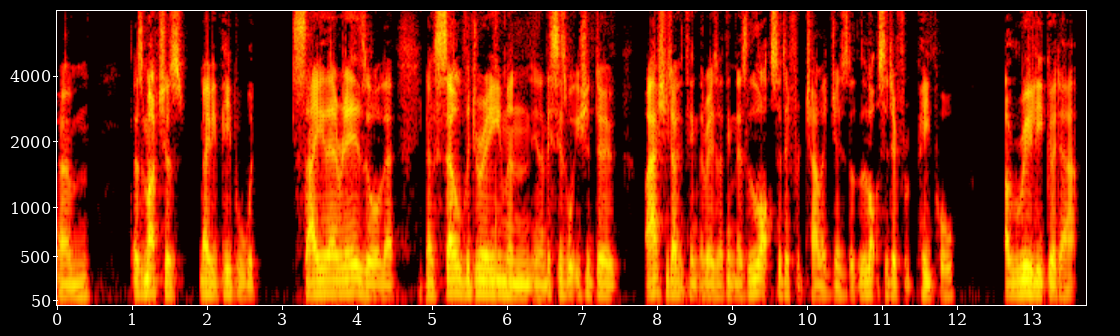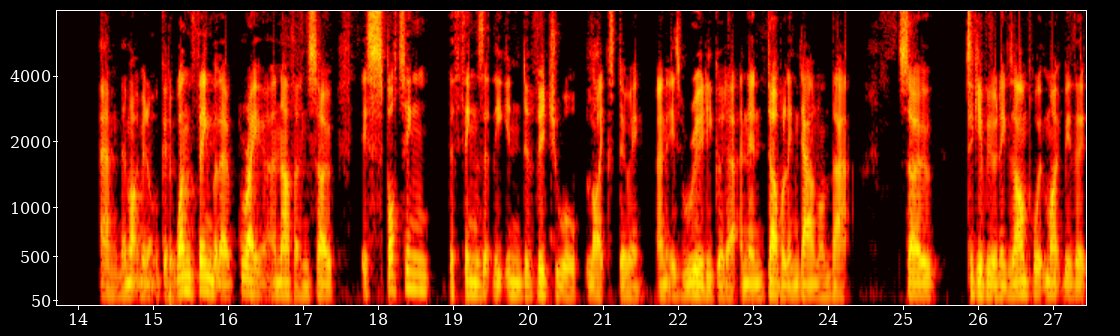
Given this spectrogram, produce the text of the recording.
Um, as much as maybe people would say there is, or that you know, sell the dream, and you know, this is what you should do. I actually don't think there is. I think there's lots of different challenges that lots of different people are really good at. And they might be not good at one thing, but they're great at another. And so it's spotting the things that the individual likes doing and is really good at, and then doubling down on that. So, to give you an example, it might be that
